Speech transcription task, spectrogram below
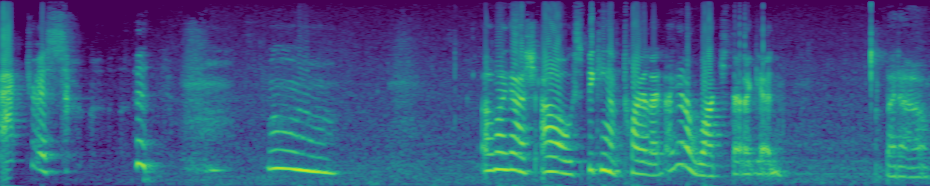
actress. Hmm. Oh my gosh, oh, speaking of Twilight, I gotta watch that again. But, uh,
